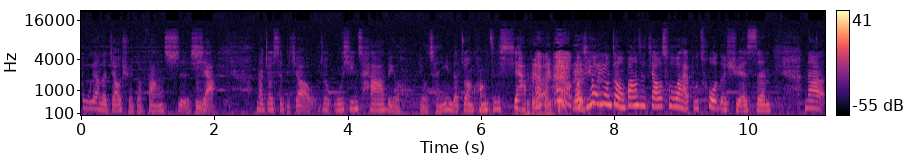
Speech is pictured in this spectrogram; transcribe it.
不一样的教学的方式下，嗯、那就是比较就无心插柳柳成荫的状况之下，我就用这种方式教出还不错的学生。那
